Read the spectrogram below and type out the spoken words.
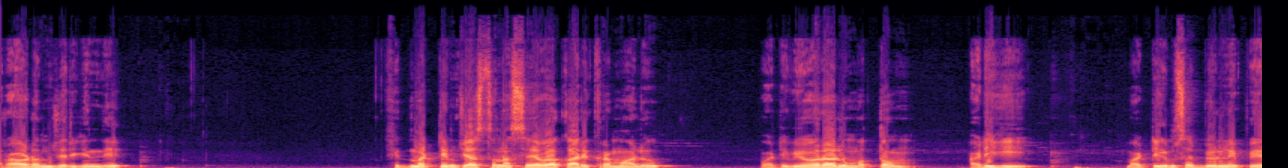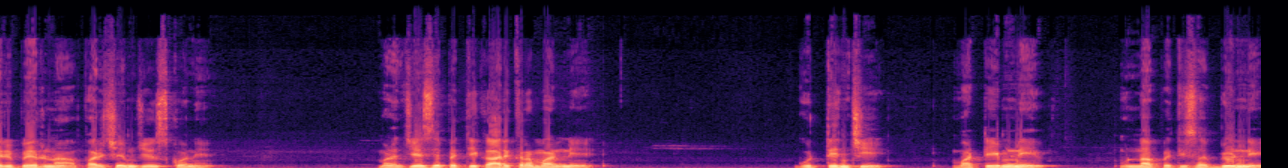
రావడం జరిగింది. ఖిద్మత్ టీం చేస్తున్న సేవా కార్యక్రమాలు వాటి వివరాలు మొత్తం అడిగి మా టీం సభ్యుల్ని పేరు పేరున పరిచయం చేసుకొని మనం చేసే ప్రతి కార్యక్రమాన్ని గుర్తించి మా టీంని ఉన్న ప్రతి సభ్యుడిని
